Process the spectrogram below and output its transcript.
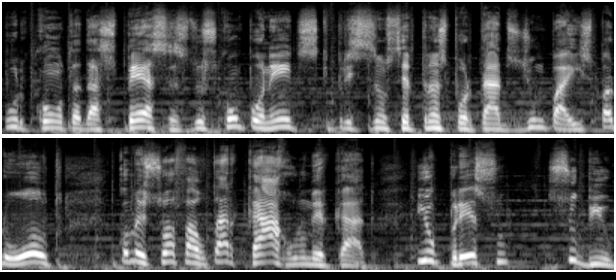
por conta das peças, dos componentes que precisam ser transportados de um país para o outro, começou a faltar carro no mercado e o preço subiu.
